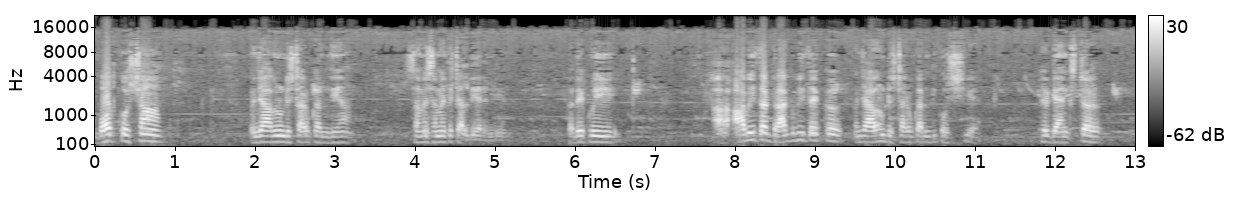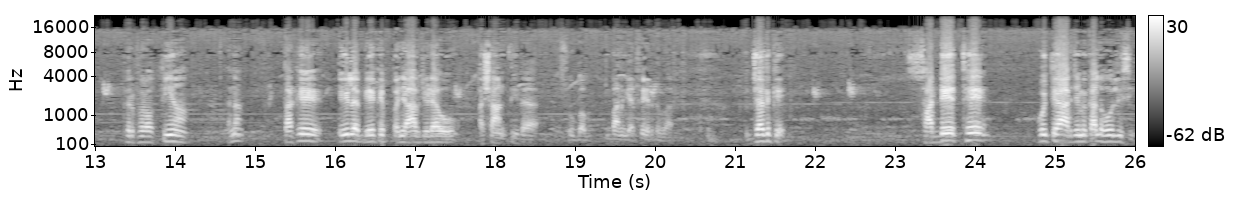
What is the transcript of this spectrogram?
ਬਹੁਤ ਕੋਸ਼ਿਸ਼ਾਂ ਪੰਜਾਬ ਨੂੰ ਡਿਸਟਰਬ ਕਰਨ ਦੀਆਂ ਸਮੇਂ-ਸਮੇਂ ਤੇ ਚੱਲਦੀਆਂ ਰਹਿੰਦੀਆਂ। ਕਦੇ ਕੋਈ ਆ ਵੀ ਤਾਂ ਡਰੱਗ ਵੀ ਤਾਂ ਇੱਕ ਪੰਜਾਬ ਨੂੰ ਡਿਸਟਰਬ ਕਰਨ ਦੀ ਕੋਸ਼ਿਸ਼ ਹੀ ਹੈ। ਫਿਰ ਗੈਂਗਸਟਰ ਫਿਰ ਫਰੋਤੀਆਂ ਹੈਨਾ ਤਾਂ ਕਿ ਇਹ ਲੱਗੇ ਕਿ ਪੰਜਾਬ ਜਿਹੜਾ ਉਹ ਅਸ਼ਾਂਤੀ ਦਾ ਸੂਬਾ ਬਣ ਗਿਆ ਫੇਰ ਦੁਬਾਰਾ। ਜਦ ਕਿ ਸਾਡੇ ਇੱਥੇ ਕੋਈ ਤਿਉਹਾਰ, ਜਿਵੇਂ ਕੱਲ ਹੋਲੀ ਸੀ,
